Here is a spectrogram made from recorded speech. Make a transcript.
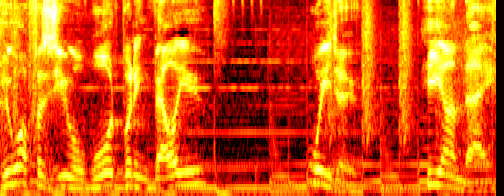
Who offers you award winning value? We do. Hyundai.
